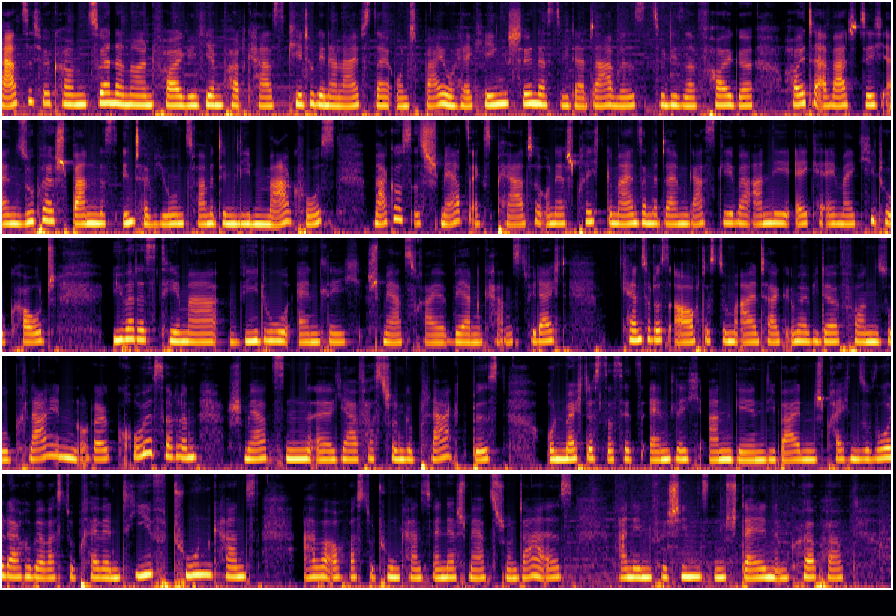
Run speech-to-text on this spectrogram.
herzlich willkommen zu einer neuen Folge hier im Podcast Ketogener Lifestyle und Biohacking. Schön, dass du wieder da bist zu dieser Folge. Heute erwartet dich ein super spannendes Interview und zwar mit dem lieben Markus. Markus ist Schmerzexperte und er spricht gemeinsam mit deinem Gastgeber Andy aka My Keto Coach über das Thema, wie du endlich schmerzfrei werden kannst. Vielleicht Kennst du das auch, dass du im Alltag immer wieder von so kleinen oder größeren Schmerzen äh, ja fast schon geplagt bist und möchtest das jetzt endlich angehen? Die beiden sprechen sowohl darüber, was du präventiv tun kannst, aber auch was du tun kannst, wenn der Schmerz schon da ist, an den verschiedensten Stellen im Körper.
